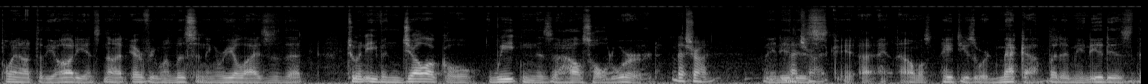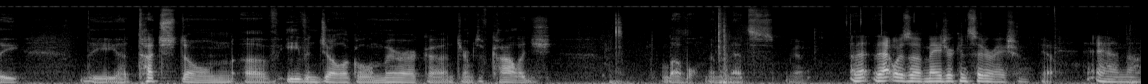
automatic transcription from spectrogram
point out to the audience, not everyone listening realizes that to an evangelical, Wheaton is a household word. that's right. I mean, it That's is. I, I almost hate to use the word Mecca, but I mean, it is the the uh, touchstone of evangelical America in terms of college level. I mean, that's yeah. That, that was a major consideration. Yeah. And uh,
